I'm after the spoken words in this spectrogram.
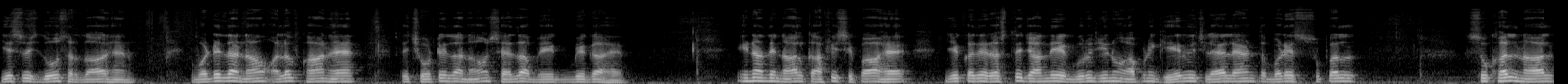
ਜਿਸ ਵਿੱਚ ਦੋ ਸਰਦਾਰ ਹਨ। ਵੱਡੇ ਦਾ ਨਾਮ ਅਲਫ ਖਾਨ ਹੈ ਤੇ ਛੋਟੇ ਦਾ ਨਾਮ ਸੈਦਾ ਬੇਗਾ ਹੈ। ਇਹਨਾਂ ਦੇ ਨਾਲ ਕਾਫੀ ਸਿਪਾਹ ਹੈ। ਜੇ ਕਦੇ ਰਸਤੇ ਜਾਂਦੇ ਗੁਰੂ ਜੀ ਨੂੰ ਆਪਣੀ ਘੇਰ ਵਿੱਚ ਲੈ ਲੈਣ ਤਾਂ ਬੜੇ ਸੁਪਲ ਸੁਖਲ ਨਾਲ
